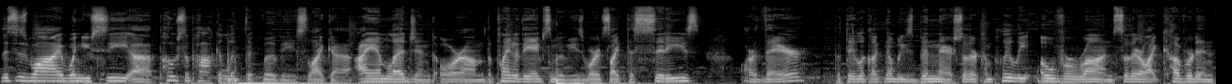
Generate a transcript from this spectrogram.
This is why when you see uh, post-apocalyptic movies like uh, I Am Legend or um, the Planet of the Apes movies, where it's like the cities are there, but they look like nobody's been there, so they're completely overrun. So they're like covered in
